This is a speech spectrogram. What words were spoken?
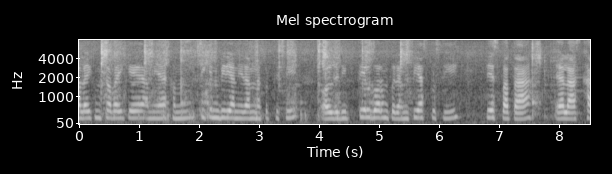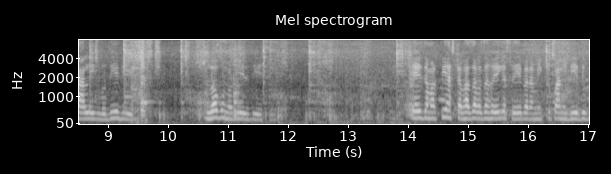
আলাইকুম সবাইকে। আমি এখন চিকেন বিরিয়ানি রান্না করতেছি। অলরেডি তেল গরম করে আমি পেঁয়াজ কুচি, তেজপাতা, এলাচ, খাল এগুলো দিয়ে দিয়েছি। লবণও দিয়ে দিয়েছি। এই যে আমার পেঁয়াজটা ভাজা ভাজা হয়ে গেছে, এবার আমি একটু পানি দিয়ে দিব।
